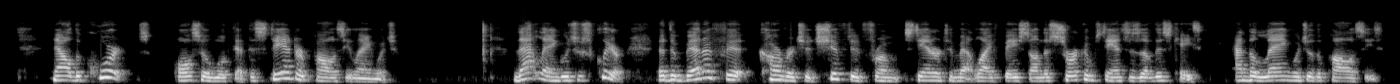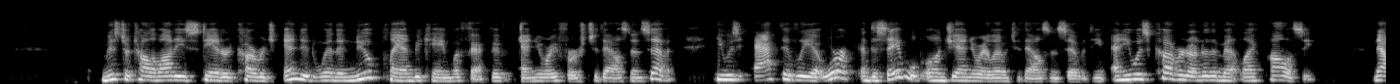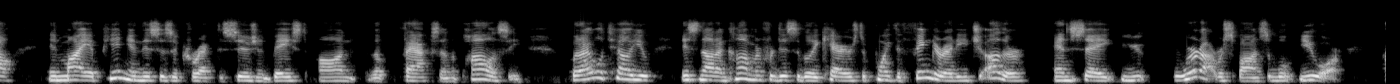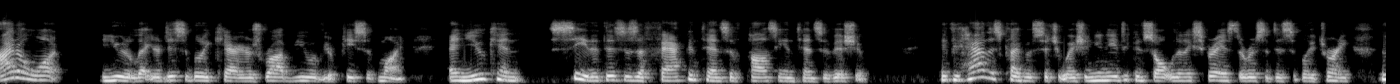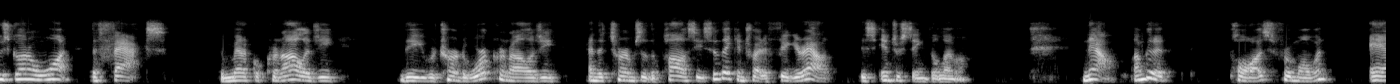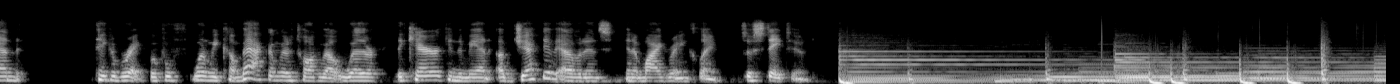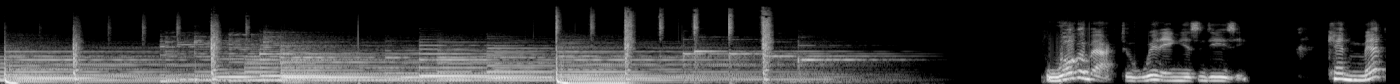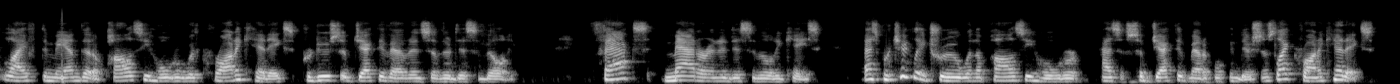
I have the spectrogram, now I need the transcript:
Now, the court also looked at the Standard policy language. That language was clear that the benefit coverage had shifted from Standard to MetLife based on the circumstances of this case and the language of the policies. Mr. Talamantes' Standard coverage ended when the new plan became effective January 1st, 2007. He was actively at work and disabled on January 11, 2017, and he was covered under the MetLife policy. Now, in my opinion, this is a correct decision based on the facts and the policy. But I will tell you, it's not uncommon for disability carriers to point the finger at each other and say, you, we're not responsible, you are. I don't want you to let your disability carriers rob you of your peace of mind. And you can see that this is a fact intensive, policy intensive issue. If you have this type of situation, you need to consult with an experienced ERISA disability attorney who's going to want the facts, the medical chronology, the return to work chronology, and the terms of the policy so they can try to figure out this interesting dilemma. Now, I'm going to pause for a moment and take a break. But when we come back, I'm going to talk about whether the carrier can demand objective evidence in a migraine claim. So stay tuned. Welcome back to Winning Isn't Easy. Can MetLife demand that a policyholder with chronic headaches produce objective evidence of their disability? Facts matter in a disability case. That's particularly true when the policyholder has subjective medical conditions like chronic headaches.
